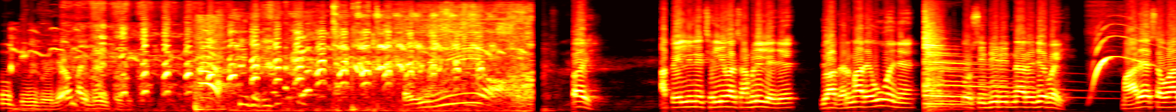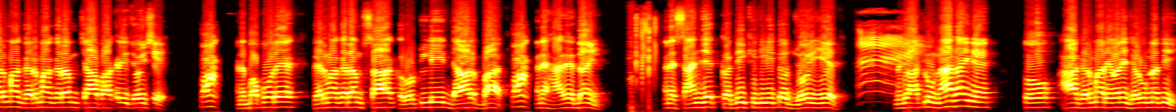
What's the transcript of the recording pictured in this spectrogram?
તું ટીવી જોઈ લે મારી ભૂલ થઈ ગઈ. ઓય આ પહેલી ને છેલ્લી વાર સાંભળી લેજે. જો આ ઘરમાં રહેવું હોય ને તો સીધી રીતના રહેજે ભાઈ. મારે સવારમાં ગરમા ગરમ ચા ભાખરી જોઈશે. અને બપોરે ગરમા ગરમ શાક રોટલી દાળ ભાત. અને હારે દહીં. અને સાંજે કઢી ખીચડી તો જોઈએ જ. જો આટલું ના થાય ને તો આ ઘરમાં રહેવાની જરૂર નથી.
